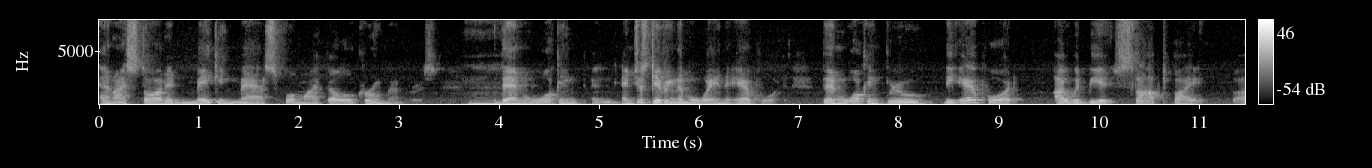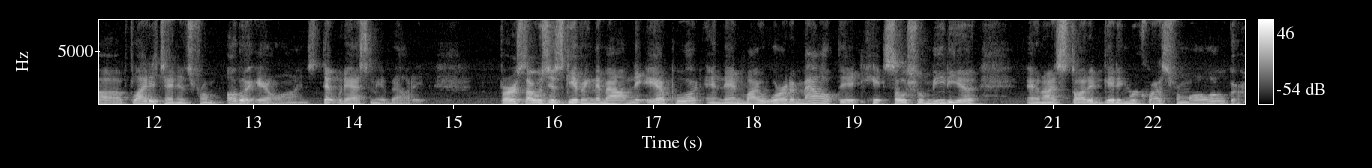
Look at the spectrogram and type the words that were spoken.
and I started making masks for my fellow crew members. Mm. Then walking and, and just giving them away in the airport then walking through the airport, I would be stopped by uh, flight attendants from other airlines that would ask me about it. First, I was just giving them out in the airport, and then by word of mouth, it hit social media, and I started getting requests from all over.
